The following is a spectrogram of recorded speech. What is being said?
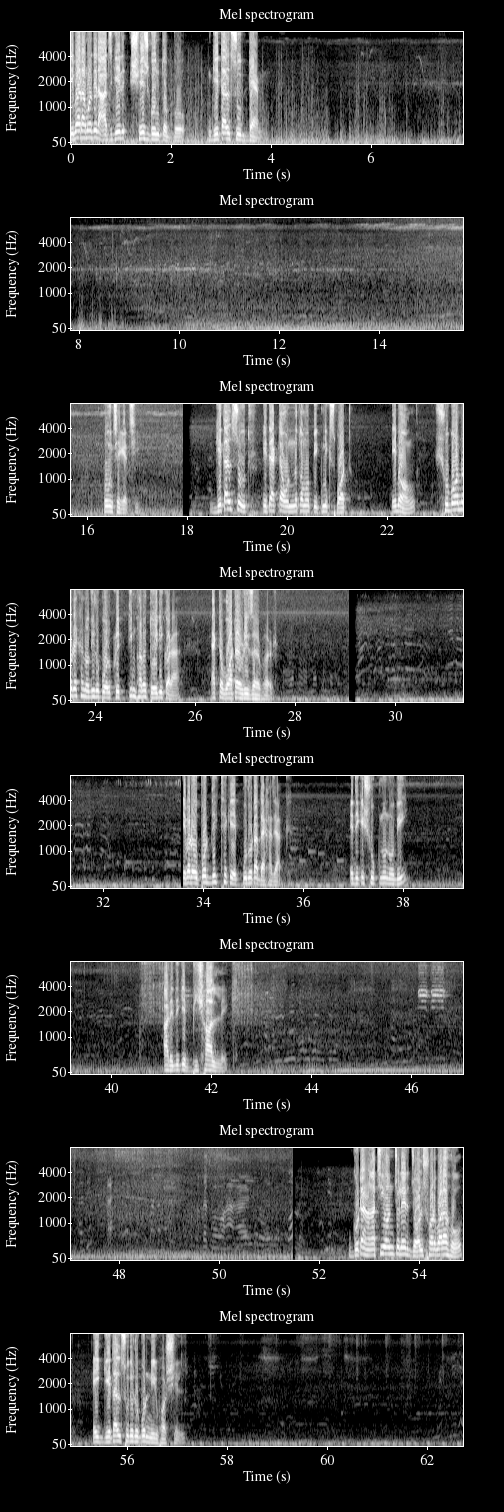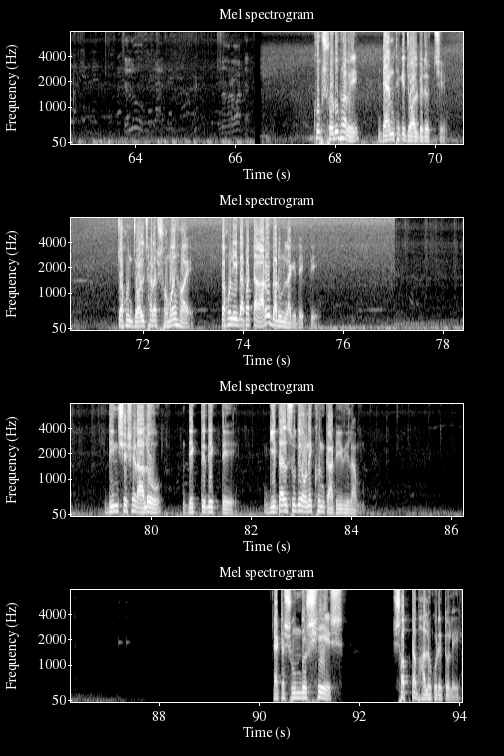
এবার আমাদের আজকের শেষ গন্তব্য গেতালসুদ ড্যাম। পৌঁছে গেছি। গেতালসুদ এটা একটা অন্যতম পিকনিক স্পট এবং সুবর্ণরেখা নদীর উপর কৃত্রিমভাবে তৈরি করা একটা ওয়াটার রিজার্ভার। এবার ওপর দিক থেকে পুরোটা দেখা যাক। এদিকে শুকনো নদী আর এদিকে বিশাল লেক। গোটা রাঁচি অঞ্চলের জল সরবরাহ এই গেতাল সুদের উপর নির্ভরশীল। খুব সরুভাবে ড্যাম থেকে জল বেরোচ্ছে। যখন জল ছাড়ার সময় হয়, তখন এই ব্যাপারটা আরও দারুণ লাগে দেখতে। দিন শেষের আলো দেখতে দেখতে গীতাল সুদে অনেকক্ষণ কাটিয়ে দিলাম। একটা সুন্দর শেষ সবটা ভালো করে তোলে।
